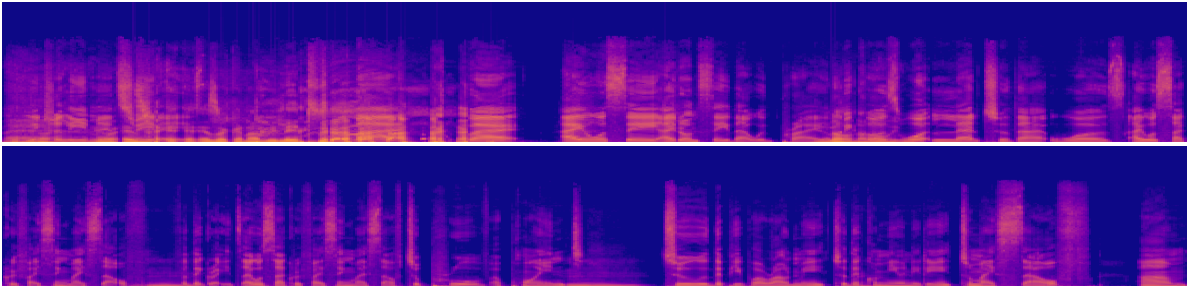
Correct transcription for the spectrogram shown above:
literally You know, made Ezra, straight A's." Ezra cannot relate. but but I will say I don't say that with pride Yeah. No, no, no, because what led to that was I was sacrificing myself for Mm. the grades. I was sacrificing myself to prove a point Mm. To the people around me, to the community, to myself. Um,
